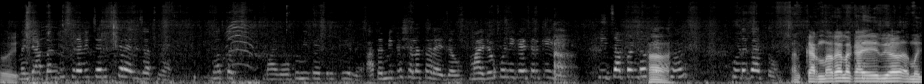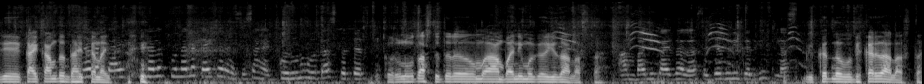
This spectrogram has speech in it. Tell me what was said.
होय. म्हणजे आपण दुसरा विचारच करायला जात नाही. जातोच माझ्यावर कुणी काहीतरी केलं आता मी कशाला करायला जाऊ? माझ्यावर कुणी काहीतरी केलं हीच आपण हा. डोक्यात ठेवून पुढे जातो. आणि करणाऱ्याला काय वेळ म्हणजे काय कामधंदा आहेत का नाही काय- कुणाला कुणाला काय करायचं सांगाय करून होत असतं तर करून होत असतं तर मग अंबानी मग हे झाला असता. अंबानी काय झालं असतं? जग विकत घेतला असतं. विकत न भिकारी झाला असता.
